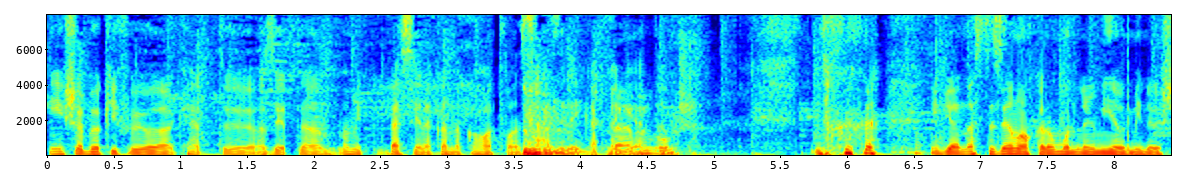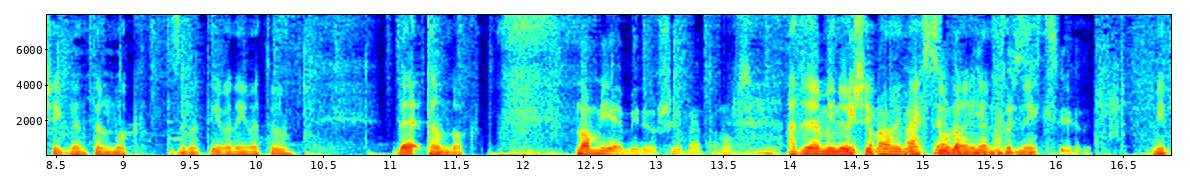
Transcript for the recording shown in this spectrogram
és ebből kifolyólag hát azért, amit beszélnek, annak a 60%-át megértem. Felragos. Igen, azt azért nem akarom mondani, hogy milyen minőségben tanulok 15 éve németül, de tanulok. Na, milyen minőségben tanulsz? Hát olyan minőségben, hogy Éppen a megszólalni nem tudnék. pozíciód. Mit?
